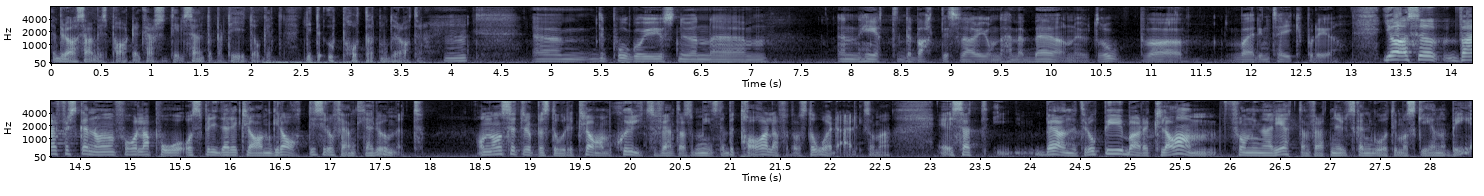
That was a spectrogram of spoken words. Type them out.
en bra samarbetspartner kanske till Centerpartiet och ett lite upphottat Moderaterna. Ehm, Ehm, det pågår ju just nu en, ehm, en het debatt i Sverige om det här med bönutrop. Vad, vad är din take på det? Ja, alltså varför ska någon få hålla på och sprida reklam gratis i det offentliga rummet? Om någon sätter upp en stor reklamskylt så förväntas de åtminstone betala för att de står där. Liksom. Eh, så att bönutrop är ju bara reklam från minareten för att nu ska ni gå till moskén och be.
